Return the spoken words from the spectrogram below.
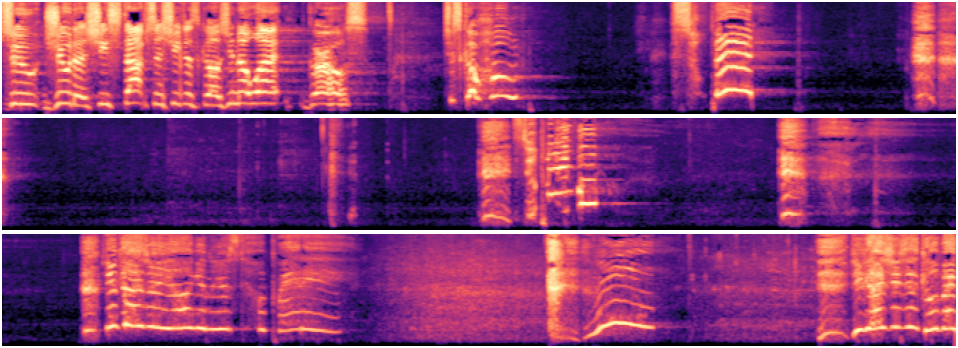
to Judah, she stops and she just goes, You know what, girls, just go home. It's so bad. It's too painful. You guys are young and you're still pretty. you guys should just go back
